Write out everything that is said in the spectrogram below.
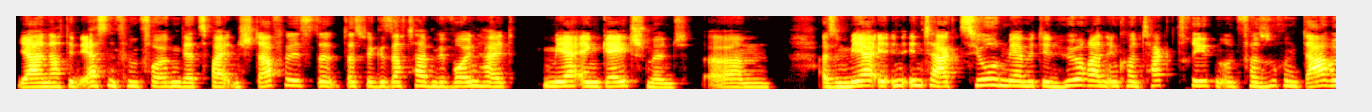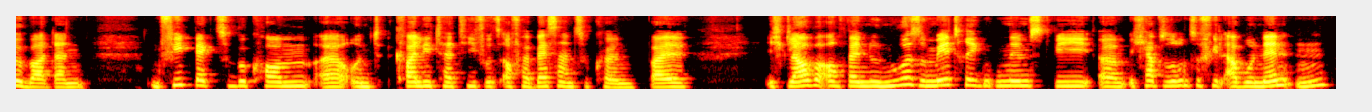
ja, nach den ersten fünf Folgen der zweiten Staffel ist, dass wir gesagt haben, wir wollen halt mehr Engagement, ähm, also mehr in Interaktion, mehr mit den Hörern in Kontakt treten und versuchen darüber dann ein Feedback zu bekommen äh, und qualitativ uns auch verbessern zu können. Weil ich glaube, auch wenn du nur so Metriken nimmst wie, ähm, ich habe so und so viel Abonnenten,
